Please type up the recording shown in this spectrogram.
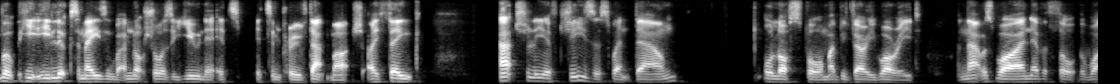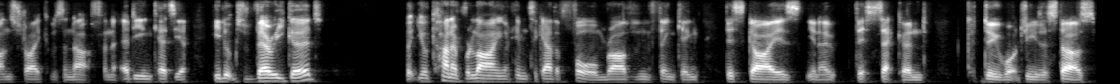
well, he, he looks amazing, but I'm not sure as a unit it's it's improved that much. I think actually if Jesus went down or lost form, I'd be very worried. And that was why I never thought the one striker was enough. And Eddie Nketiah, he looks very good, but you're kind of relying on him to gather form rather than thinking this guy is, you know, this second could do what Jesus does.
